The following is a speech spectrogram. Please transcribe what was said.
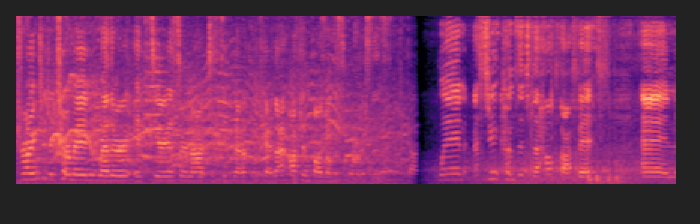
trying to determine whether it's serious or not to seek medical care, that often falls on the school nurses. When a student comes into the health office and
